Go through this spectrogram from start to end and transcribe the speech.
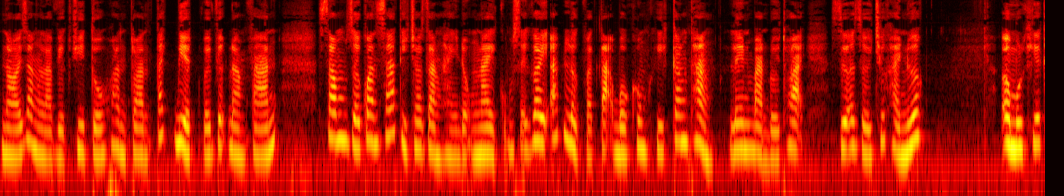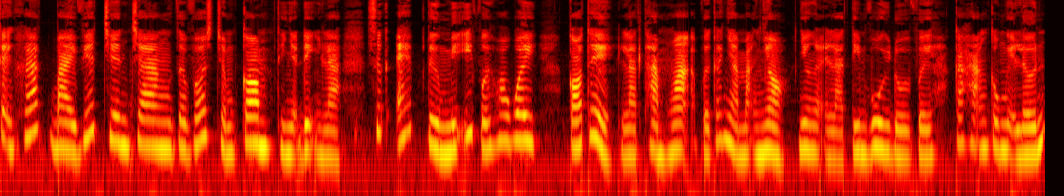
nói rằng là việc truy tố hoàn toàn tách biệt với việc đàm phán. Song giới quan sát thì cho rằng hành động này cũng sẽ gây áp lực và tạo bầu không khí căng thẳng lên bàn đối thoại giữa giới chức hai nước. Ở một khía cạnh khác, bài viết trên trang TheVerge.com thì nhận định là sức ép từ Mỹ với Huawei có thể là thảm họa với các nhà mạng nhỏ nhưng lại là tin vui đối với các hãng công nghệ lớn.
